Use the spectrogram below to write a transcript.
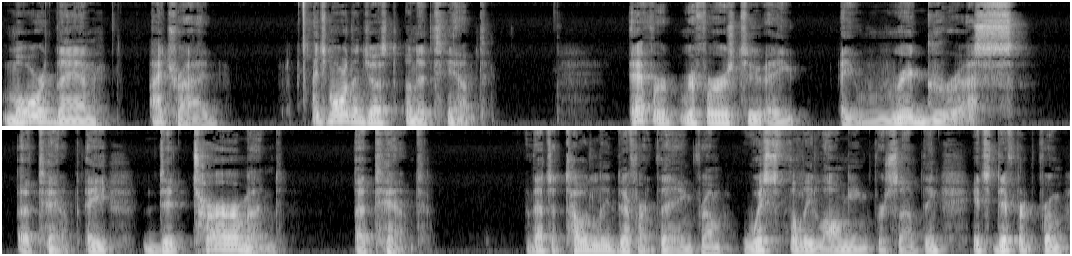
more than I tried. It's more than just an attempt. Effort refers to a, a rigorous attempt, a determined attempt. That's a totally different thing from wistfully longing for something. It's different from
